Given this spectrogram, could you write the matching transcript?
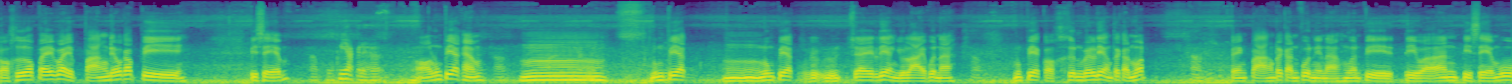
ก็คือเอาไปไว้ปางเดียวกับปี ปีเสมครับผู้เพียกนะครับ อ๋อลุงเปียกแฮมครับ อืมลุงเปียก อืมลุงเปียกใจเลี้ยงอยู่ลายพุ่นนะครับลุงเปียกก็ขึ้นไปเลี้ยงด้วยกันหมด ครับแปลงปางด้วยกันพุ่นนี่นะเหมือนปีปีว่าอันปีเสมอู้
